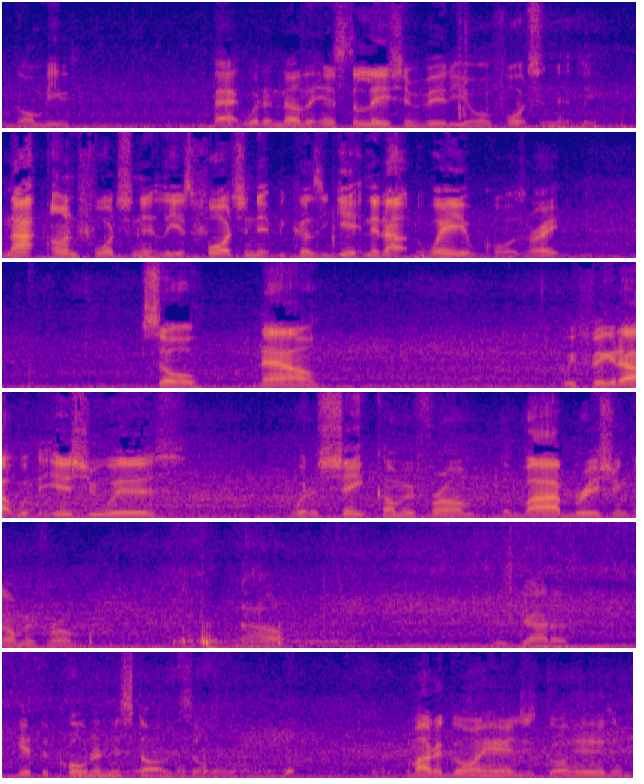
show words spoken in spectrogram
We're gonna be back with another installation video, unfortunately. Not unfortunately, it's fortunate because you're getting it out the way, of course, right? So now we figured out what the issue is, where the shake coming from, the vibration coming from. Now, just gotta get the coating installed. So might have go ahead and just go ahead and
